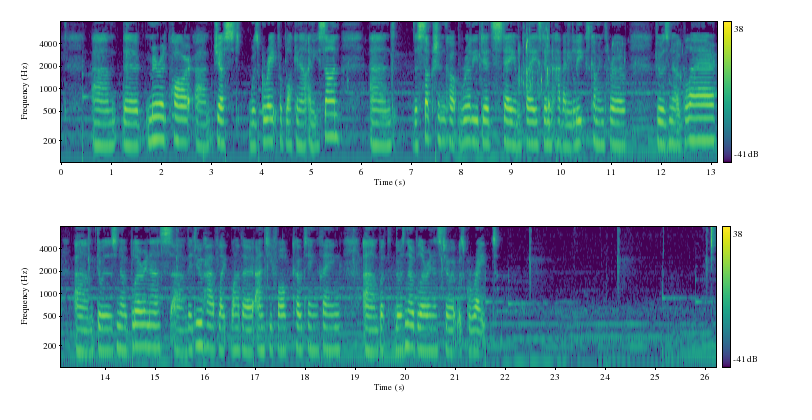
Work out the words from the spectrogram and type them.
Um, the mirrored part um, just was great for blocking out any sun, and the suction cup really did stay in place, didn't have any leaks coming through. There was no glare, um, there was no blurriness. Um, they do have like one of the anti fog coating thing, um, but there was no blurriness to it. It was great.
